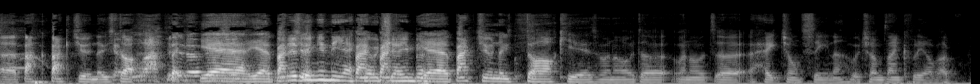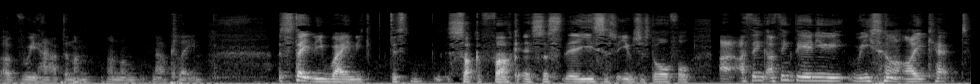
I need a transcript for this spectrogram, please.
uh, back back during those dark. lapping but- yeah, yeah, back Living during, in the echo back, back, chamber. Yeah, back during those dark years when I would uh, when I would uh, hate John Cena, which I'm thankfully I've, I've, I've rehabbed and I'm and I'm now clean. Stately Wayne, he just suck a fuck. It's just he's just, he was just awful. I, I think I think the only reason I kept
